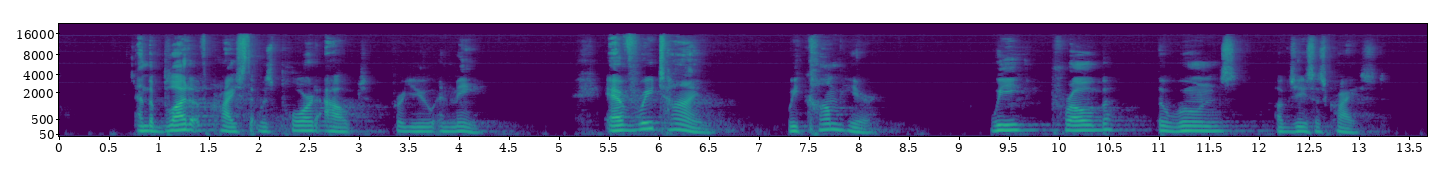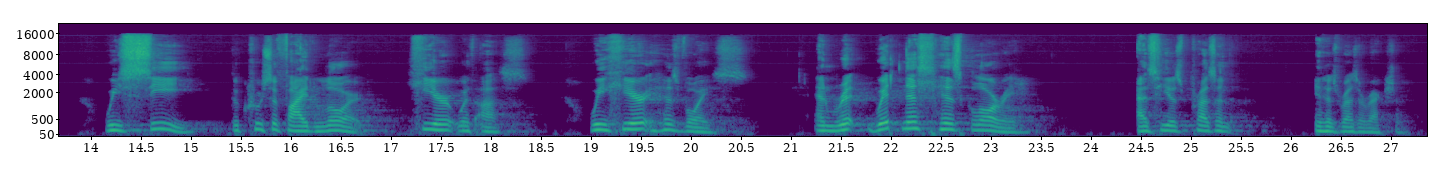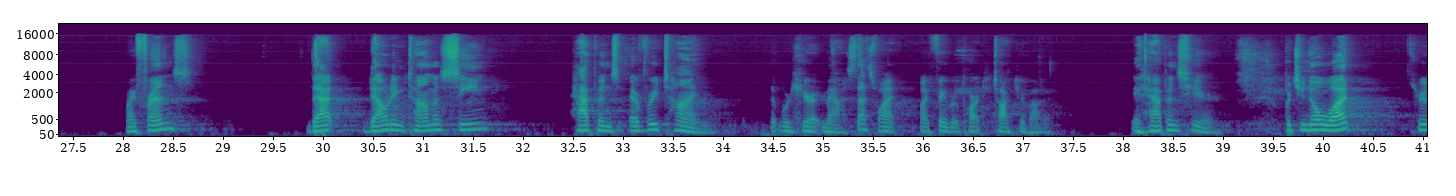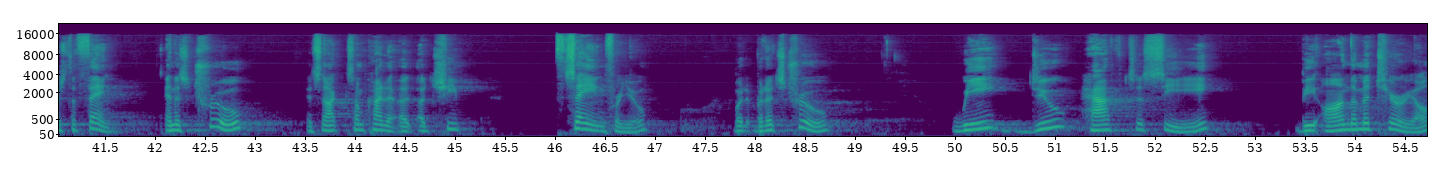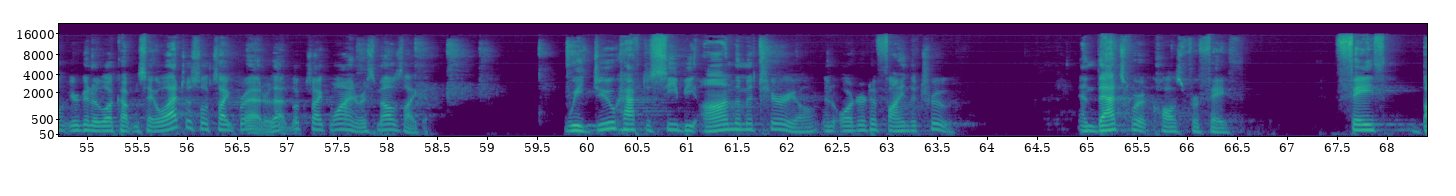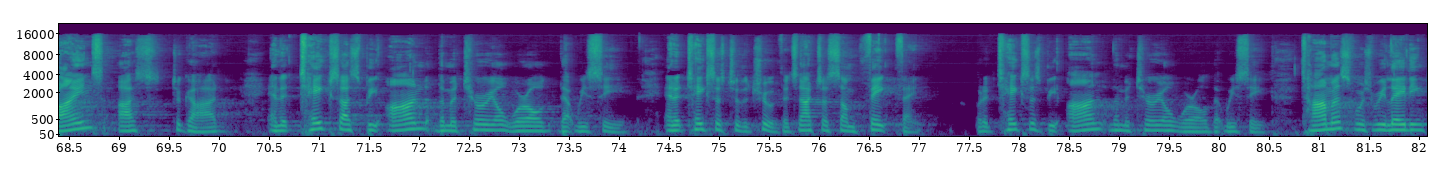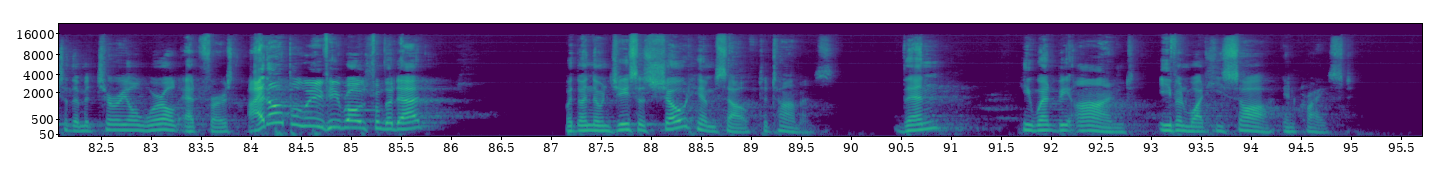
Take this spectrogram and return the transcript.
and the blood of Christ that was poured out for you and me. Every time we come here, we probe the wounds of Jesus Christ. We see the crucified Lord here with us. We hear his voice and witness his glory as he is present in his resurrection. My friends, that doubting Thomas scene happens every time that we're here at Mass. That's why my favorite part to talk to you about it. It happens here. But you know what? Here's the thing, and it's true. It's not some kind of a, a cheap saying for you, but, but it's true. We do have to see beyond the material. You're going to look up and say, well, that just looks like bread, or that looks like wine, or it smells like it. We do have to see beyond the material in order to find the truth. And that's where it calls for faith. Faith binds us to God, and it takes us beyond the material world that we see. And it takes us to the truth. It's not just some fake thing, but it takes us beyond the material world that we see. Thomas was relating to the material world at first. I don't believe he rose from the dead. But then when Jesus showed himself to Thomas, then he went beyond even what he saw in Christ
